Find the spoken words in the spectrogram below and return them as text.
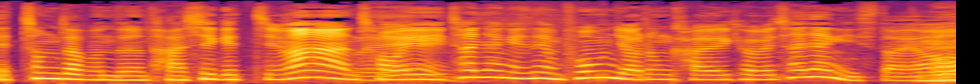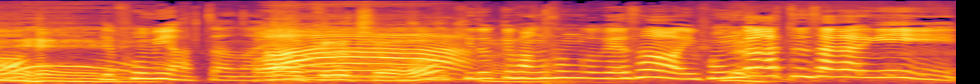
애청자분들은 다 아시겠지만 네. 저희 찬양에는 봄, 여름, 가을, 겨울 찬양이 있어요. 네. 이제 봄이 왔잖아요. 아, 그렇죠. 기독교 음. 방송국에서 이 봄과 네. 같은 사랑이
